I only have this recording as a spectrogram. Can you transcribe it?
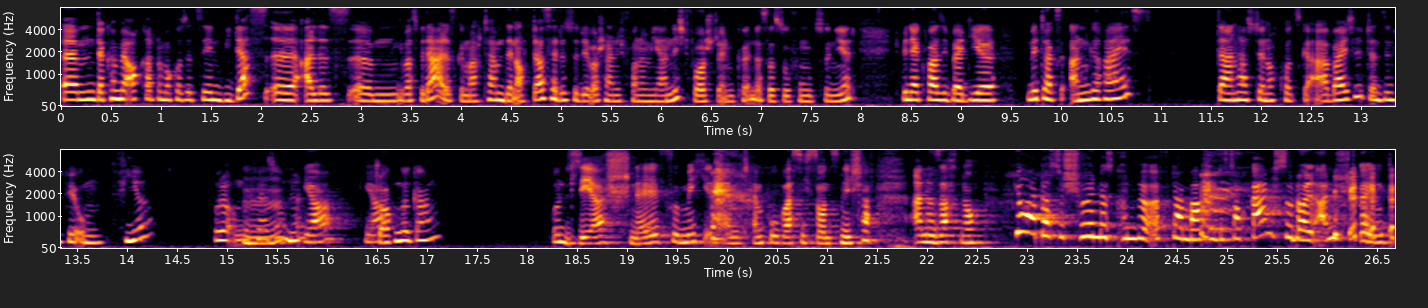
Ähm, da können wir auch gerade noch mal kurz erzählen, wie das äh, alles, ähm, was wir da alles gemacht haben. Denn auch das hättest du dir wahrscheinlich vor einem Jahr nicht vorstellen können, dass das so funktioniert. Ich bin ja quasi bei dir mittags angereist. Dann hast du ja noch kurz gearbeitet. Dann sind wir um vier oder ungefähr so, ne? Mhm. Ja, ja. Joggen gegangen. Und Sehr schnell für mich in einem Tempo, was ich sonst nicht schaffe. Anne sagt noch, ja, das ist schön, das können wir öfter machen, das ist auch gar nicht so doll anstrengend.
